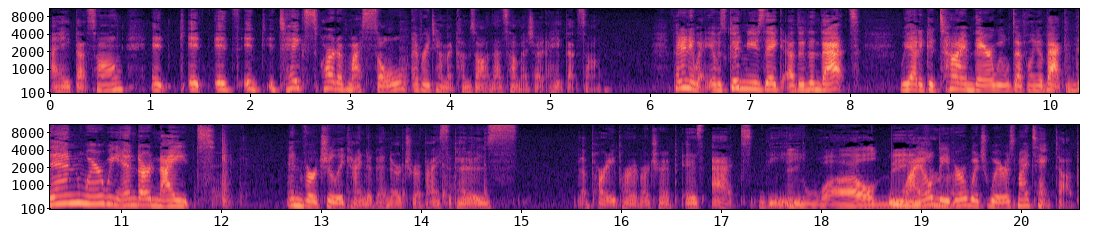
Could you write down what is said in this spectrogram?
I hate that song. It it it it, it takes part of my soul every time it comes on. That's how much I hate that song. But anyway, it was good music. Other than that, we had a good time there. We will definitely go back. Then where we end our night and virtually kind of end our trip, I suppose. the party part of our trip is at The the Wild Beaver. Wild Beaver, which wears my tank top.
